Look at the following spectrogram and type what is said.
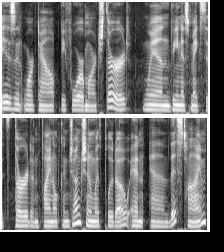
isn't worked out before March 3rd, when Venus makes its third and final conjunction with Pluto, and, and this time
